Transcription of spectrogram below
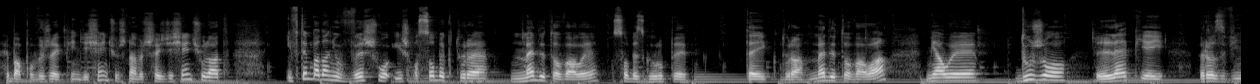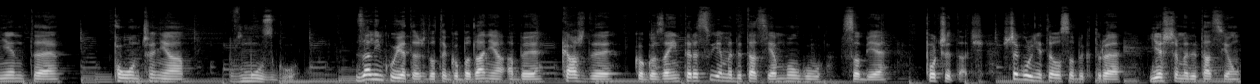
chyba powyżej 50 czy nawet 60 lat, i w tym badaniu wyszło, iż osoby, które medytowały, osoby z grupy tej, która medytowała, miały dużo lepiej rozwinięte połączenia w mózgu. Zalinkuję też do tego badania, aby każdy, kogo zainteresuje medytacja, mógł sobie poczytać. Szczególnie te osoby, które jeszcze medytacją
